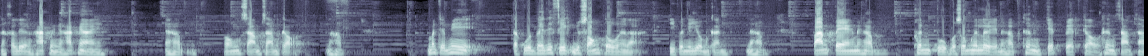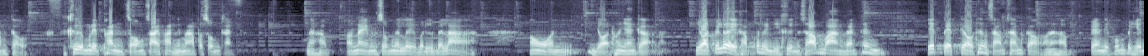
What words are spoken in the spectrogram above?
แล้วก็เรื่องฮักหนึ่งฮักง่ายนะครับ ของสามสามเก่านะครับ มันจะมีตระกูลแปซิฟิกอยู่สองตัวนี่แหละที่เพิ่นนิยมกันนะครับบางแปลงนะครับ เพิ่นปลูกผสมกันเลยนะครับเทิงเจ็ดแปดเก่าเทิงสามสามเก่าคือเมล็ดพันธุ์สองสายพันธุ์นี่มาผสมกันนะครับ เอาในมันผสมกันเลยเวลาเอาอ่อนหยอดเท่านี้ก็หยอดไปเลยครับมันถึงดีขึ้นสลับวางกันเทิง เจ็ดเป็ดเก่าถึงสามสามเก่านะครับ แปลงที่ผมไปเห็น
